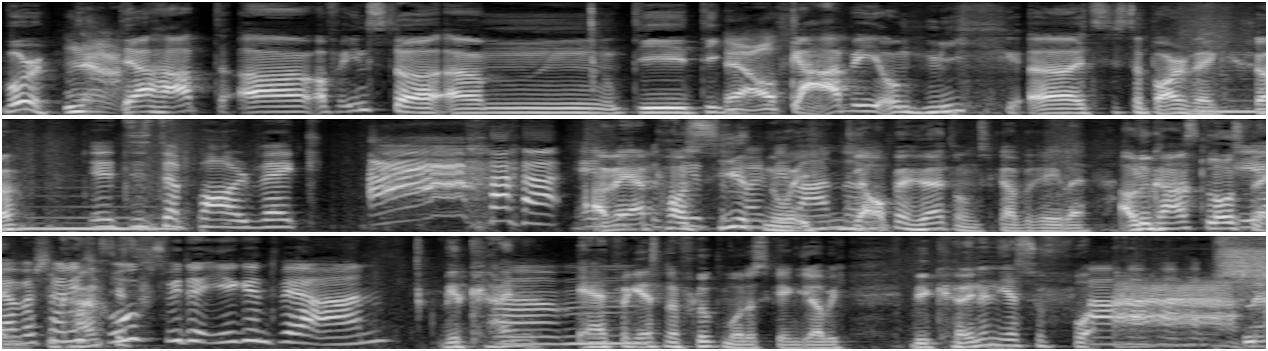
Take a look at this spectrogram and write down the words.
wohl. Na. Der hat äh, auf Insta ähm, die, die auf. Gabi und mich, äh, jetzt ist der Ball weg, schau. Jetzt ist der Paul weg. Ah, Aber er pausiert nur. Ich glaube, er hört uns, Gabriele. Aber du kannst loslegen. Ja, wahrscheinlich ruft wieder irgendwer an. Wir können, ähm, Er hat vergessen, auf Flugmodus gehen, glaube ich. Wir können ja sofort. Ah, Ah, Nein,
